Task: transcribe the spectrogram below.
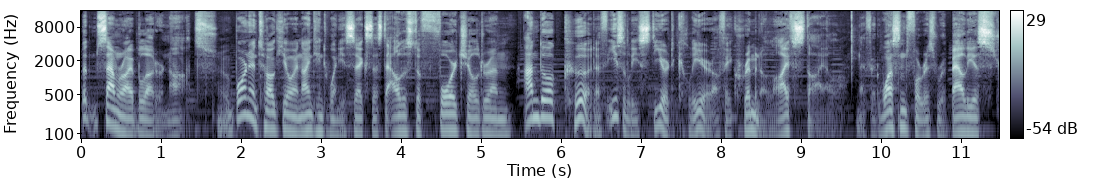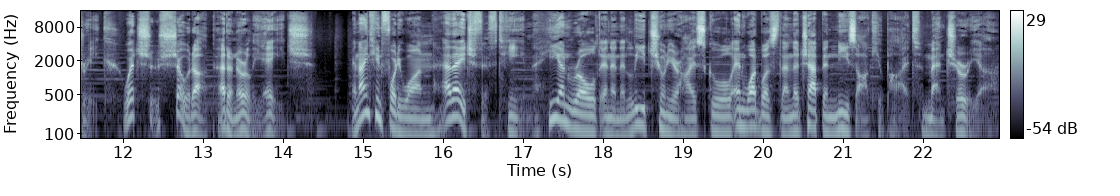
But samurai blood or not, born in Tokyo in 1926 as the eldest of four children, Ando could have easily steered clear of a criminal lifestyle if it wasn't for his rebellious streak, which showed up at an early age. In 1941, at age 15, he enrolled in an elite junior high school in what was then the Japanese occupied Manchuria,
